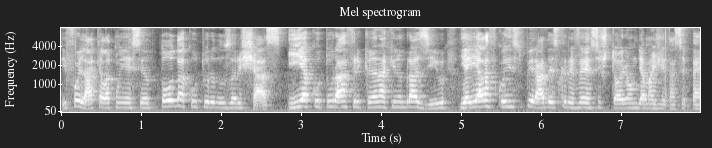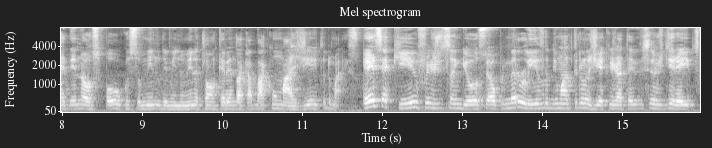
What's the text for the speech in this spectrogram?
e foi lá que ela conheceu toda a cultura dos orixás e a cultura africana aqui no Brasil. E aí ela ficou inspirada a escrever essa história onde a magia está se perdendo aos poucos, sumindo, diminuindo, estão querendo acabar com magia e tudo mais. Esse aqui, O Filho de Sangue Osso, é o primeiro livro de uma trilogia que já teve seus direitos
